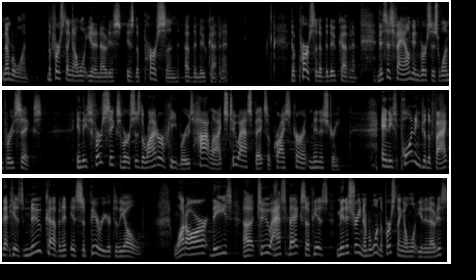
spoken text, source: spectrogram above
Number one, the first thing I want you to notice is the person of the new covenant. The person of the new covenant. This is found in verses 1 through 6. In these first six verses, the writer of Hebrews highlights two aspects of Christ's current ministry. And he's pointing to the fact that his new covenant is superior to the old. What are these uh, two aspects of his ministry? Number one, the first thing I want you to notice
